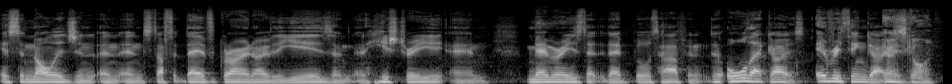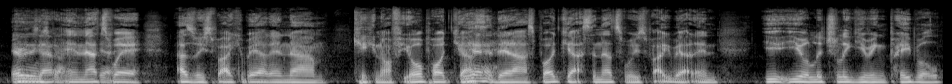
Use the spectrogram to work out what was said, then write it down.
it's the knowledge and, and, and stuff that they've grown over the years and, and history and memories that they've built up and all that goes. Everything goes. everything's gone. Everything's Exactly. gone. And that's Yeah. where, as we spoke about, and um, kicking off your podcast, Yeah. the Dead Ass podcast, and that's what we spoke about. And you, you're literally giving people,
